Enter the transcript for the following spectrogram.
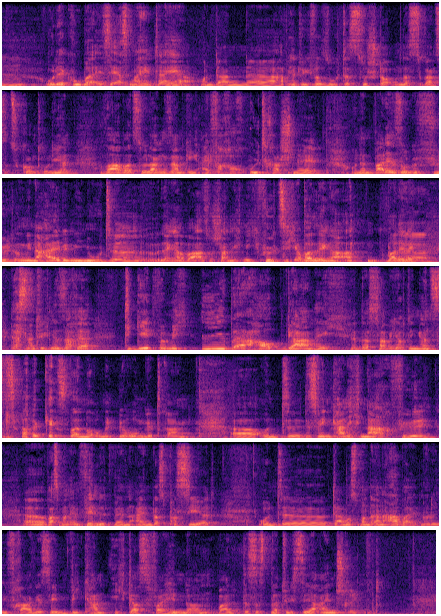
Und der Kuba ist erstmal hinterher. Und dann äh, habe ich natürlich versucht, das zu stoppen, das Ganze zu kontrollieren. War aber zu langsam, ging einfach auch ultra schnell. Und dann war der so gefühlt irgendwie eine halbe Minute, länger war es wahrscheinlich nicht, fühlt sich aber länger an, war der Ja. weg. Das ist natürlich eine Sache, die geht für mich überhaupt gar nicht. Das habe ich auch den ganzen Tag gestern noch mit mir rumgetragen. Äh, Und äh, deswegen kann ich nachfühlen, äh, was man empfindet, wenn einem das passiert. Und da muss man dran arbeiten. Oder die Frage ist eben, wie kann ich das verhindern? Weil das ist natürlich sehr einschränkend.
